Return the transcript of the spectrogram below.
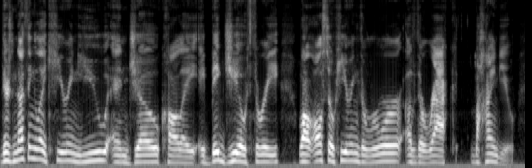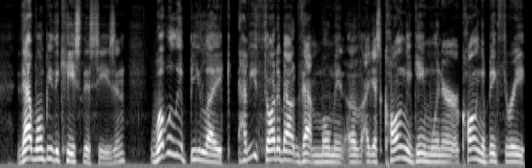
there's nothing like hearing you and Joe call a, a big GO3 while also hearing the roar of the RAC behind you. That won't be the case this season. What will it be like? Have you thought about that moment of, I guess, calling a game winner or calling a big three,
